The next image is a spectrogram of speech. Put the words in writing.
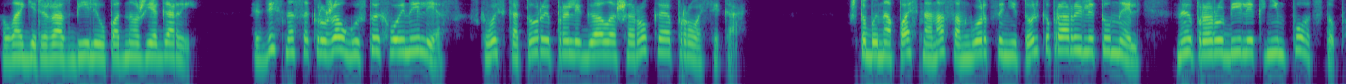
Лагерь разбили у подножья горы. Здесь нас окружал густой хвойный лес, сквозь который пролегала широкая просека. Чтобы напасть на нас, ангорцы не только прорыли туннель, но и прорубили к ним подступ.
